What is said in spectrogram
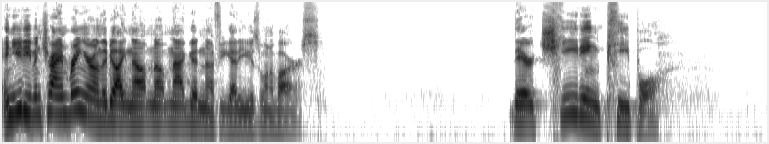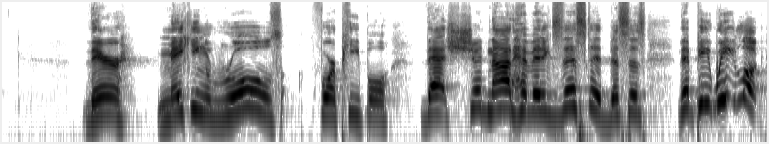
And you'd even try and bring your own. They'd be like, nope, nope, not good enough. You got to use one of ours. They're cheating people. They're making rules for people that should not have existed. This is that pe- we look,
